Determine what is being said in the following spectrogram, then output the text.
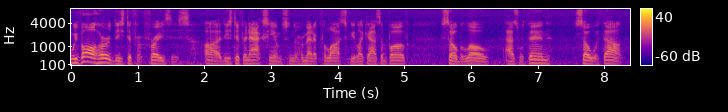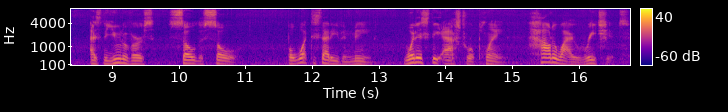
We've all heard these different phrases, uh, these different axioms from the Hermetic philosophy, like as above, so below, as within, so without, as the universe, so the soul. But what does that even mean? What is the astral plane? How do I reach it?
